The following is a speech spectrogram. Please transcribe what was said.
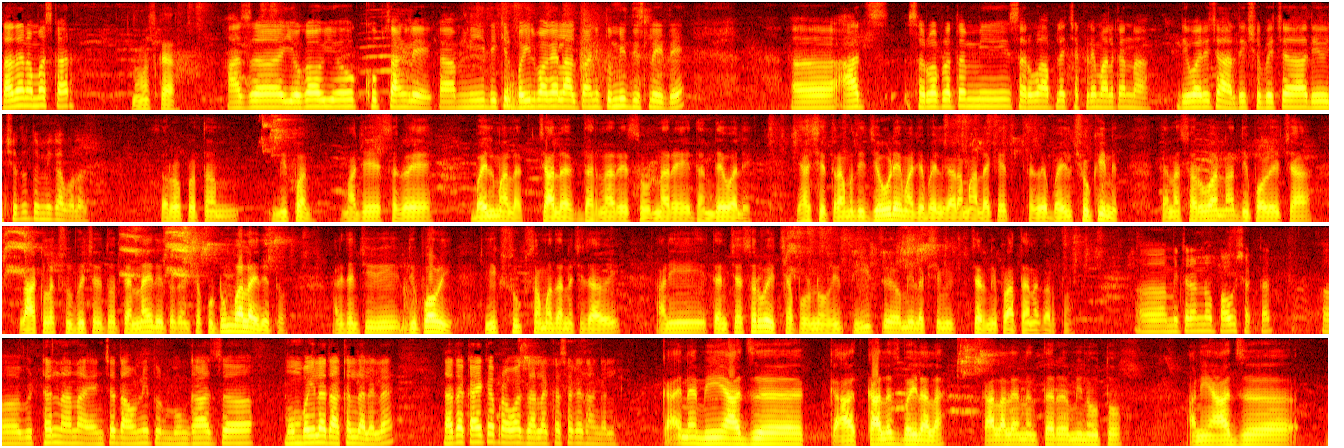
दादा नमस्कार. नमस्कार. आज योगायोग खूप चांगले आहे. का मी देखील बैल बघायला आलतो आणि तुम्हीच दिसले इथे. आज सर्वप्रथम मी सर्व आपल्या छकडे मालकांना दिवाळीच्या हार्दिक शुभेच्छा देऊ इच्छितो. तुम्ही काय बोलाल? सर्वप्रथम मी पण माझे सगळे बैलमालक चालक धरणारे सोडणारे धंदेवाले ह्या क्षेत्रामध्ये जेवढे माझे बैलगाडा मालक आहेत सगळे बैल शौकीन आहेत. त्यांना सर्वांना दीपावलीच्या लाख लाख शुभेच्छा देतो त्यांनाही देतो त्यांच्या कुटुंबालाही देतो. आणि त्यांची दीपावली ही सुख समाधानाची जावी आणि त्यांच्या सर्व इच्छा पूर्ण होईल हीच मी लक्ष्मी चरणी प्रार्थना करतो. मित्रांनो पाहू शकतात विठ्ठल नाना यांच्या दावणीतून अ, मुंबईला दाखल झालेला आहे. दादा काय काय प्रवास झाला कसा काय सांगाल? काय नाही मी आज का कालच बैल आला. काल आल्यानंतर मी नव्हतो आणि आज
